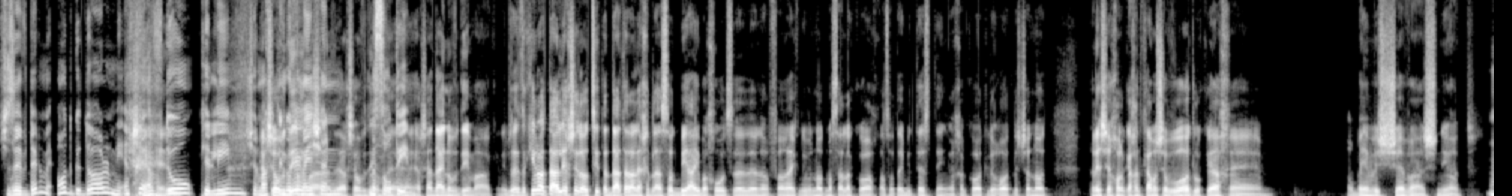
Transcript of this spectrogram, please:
שזה הבדל מאוד גדול מאיך כן. שעבדו כלים של marketing automation מסורתיים. איך שעדיין עובדים הכלים. זה, זה כאילו התהליך של להוציא את הדאטה, ללכת לעשות BI בחוץ, לפרק, לבנות מסע לקוח, לעשות A-B testing, לחכות, לראות, לשנות. תהליך שיכול לקחת כמה שבועות, לוקח 47 שניות. mm-hmm.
